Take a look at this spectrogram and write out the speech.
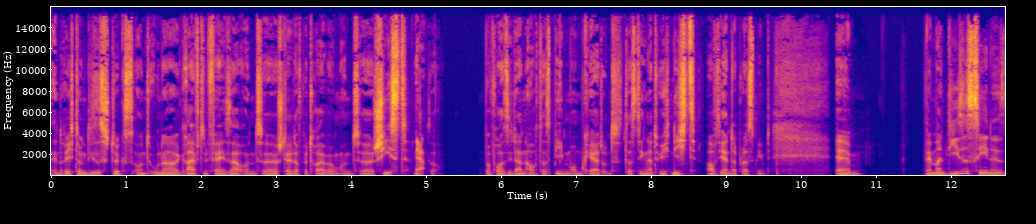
in Richtung dieses Stücks und Una greift den Phaser und äh, stellt auf Betäubung und äh, schießt. Ja. So bevor sie dann auch das Beam umkehrt und das Ding natürlich nicht auf die Enterprise beamt. Ähm, wenn man diese Szene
